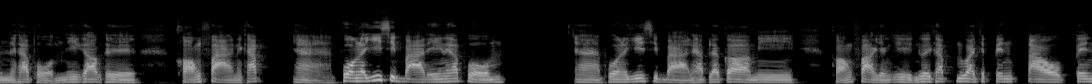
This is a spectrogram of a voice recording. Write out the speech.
นนะครับ ผมนี่ก็คือของฝากนะครับ อ่าพวงละ20บาทเองนะครับผมอ่าพวงละ20บาทนะครับ แล้วก็มีของฝากอย่างอื่นด้วยครับ ไม่ว่าจะเป็นเต่าเป็น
